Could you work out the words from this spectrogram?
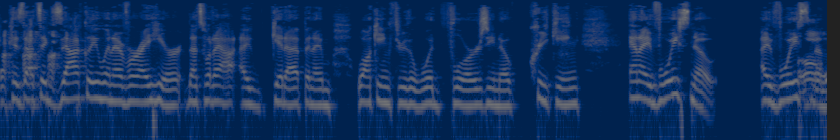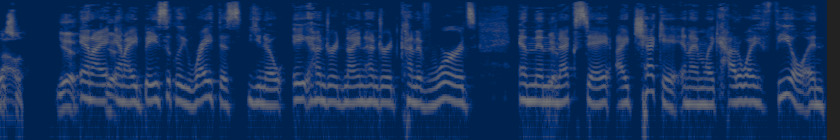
because that's exactly whenever I hear, that's what I, I get up and I'm walking through the wood floors, you know, creaking and I voice note. I voice oh, memo. Awesome. Yeah. And I, and I basically write this, you know, 800, 900 kind of words. And then the next day I check it and I'm like, how do I feel? And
